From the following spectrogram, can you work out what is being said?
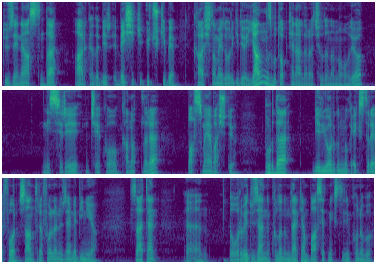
düzeni aslında arkada bir 5-2-3 gibi karşılamaya doğru gidiyor. Yalnız bu top kenarlara açıldığında ne oluyor? Nesiri, Ceko kanatlara basmaya başlıyor. Burada bir yorgunluk, ekstra efor santraforların üzerine biniyor. Zaten e, doğru ve düzenli kullanım derken bahsetmek istediğim konu bu.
